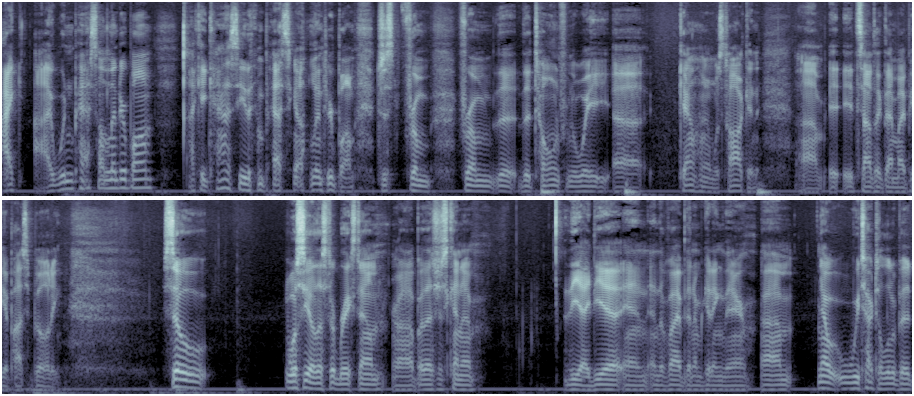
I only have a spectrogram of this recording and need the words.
I I wouldn't pass on Linderbaum. I could kind of see them passing on Linderbaum just from from the the tone from the way uh, Callahan was talking. Um, it, it, sounds like that might be a possibility. So we'll see how this stuff breaks down. Uh, but that's just kind of the idea and and the vibe that I'm getting there. Um, now we talked a little bit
